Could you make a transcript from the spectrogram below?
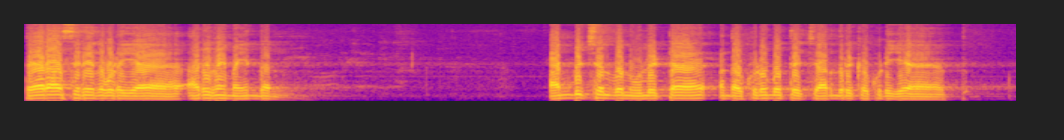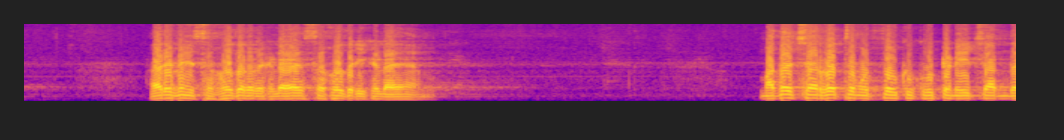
பேராசிரியருடைய அருமை மைந்தன் அன்பு செல்வன் உள்ளிட்ட அந்த குடும்பத்தை சார்ந்திருக்கக்கூடிய அருமை சகோதரர்களை சகோதரிகளை மதச்சார்பற்ற முற்போக்கு கூட்டணியை சார்ந்த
